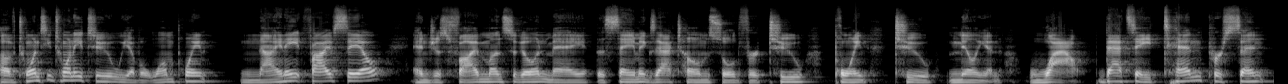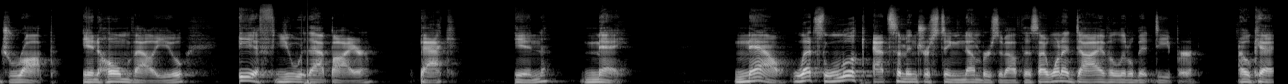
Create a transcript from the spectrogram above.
of 2022, we have a 1.985 sale. And just five months ago in May, the same exact home sold for 2.2 million. Wow. That's a 10% drop in home value if you were that buyer back in May. Now, let's look at some interesting numbers about this. I want to dive a little bit deeper. Okay.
